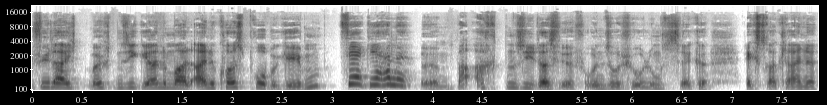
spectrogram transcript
vielleicht möchten Sie gerne mal eine Kostprobe geben? Sehr gerne. Ähm, beachten Sie, dass wir für unsere Schulungszwecke extra kleine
